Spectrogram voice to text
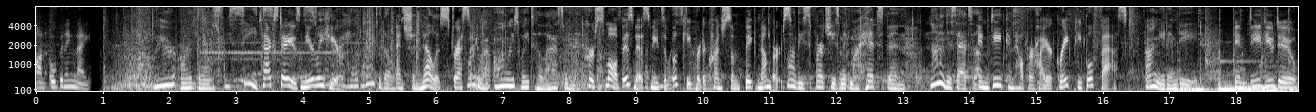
on opening night. Where are those receipts? Tax day is nearly here. I held on to those. And Chanel is stressing. Why do I always wait to the last minute? Her small business needs a bookkeeper to crunch some big numbers. All these spreadsheets make my head spin. None of this adds up. Indeed can help her hire great people fast. I need Indeed. Indeed, you do.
